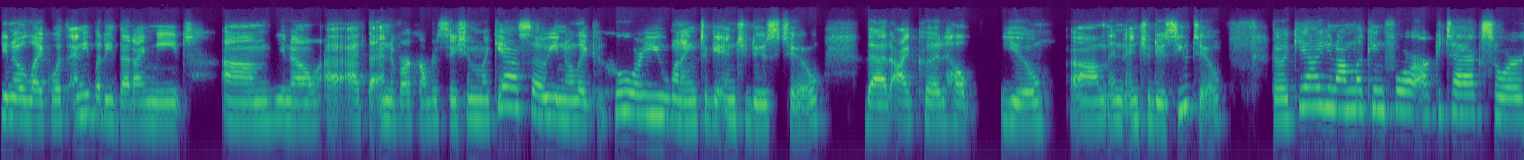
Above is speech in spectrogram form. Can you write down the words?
you know, like with anybody that I meet, um, you know, at the end of our conversation, I'm like, yeah, so, you know, like who are you wanting to get introduced to that I could help you um, and introduce you to? They're like, yeah, you know, I'm looking for architects or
